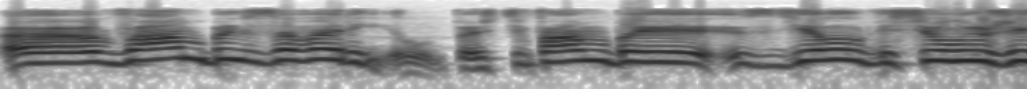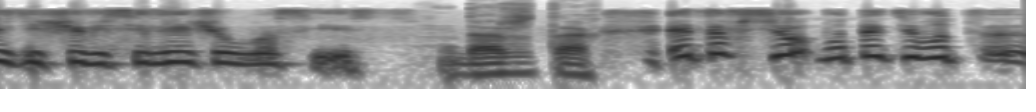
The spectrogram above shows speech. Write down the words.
э, вам бы заварил, то есть вам бы сделал веселую жизнь еще веселее, чем у вас есть. Даже так. Это все, вот эти вот, э,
